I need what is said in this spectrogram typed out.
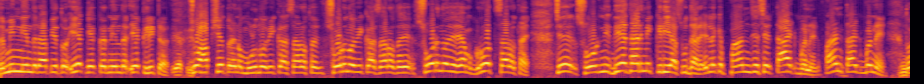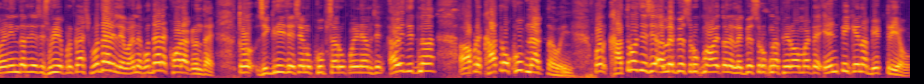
જમીનની અંદર આપીએ તો એક એકરની અંદર એક લીટર. જો આપશે તો એનો મૂળનો વિકાસ સારો થશે છોડનો વિકાસ સારો થશે. છોડનો જે છે આમ ગ્રોથ સારો થાય. જે છોડની દેહધાર્મિક ક્રિયા સુધારે એટલે કે પાન જે છે ટાઈટ બને પાન ટાઈટ બને તો એની અંદર જે છે સૂર્યપ્રકાશ વધારે લેવાય અને વધારે ખોરાક રંધાય. તો જીગરી જે છે એનું ખૂબ સારું પરિણામ છે. આવી રીતના આપણે ખાતરો ખૂબ નાખતા હોય પણ ખાતરો જે છે અલભ્ય સ્વરૂપમાં હોય તો એને લભ્ય સ્વરૂપના ફેરવા માટે એનપીકેના બેક્ટેરિયાઓ.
